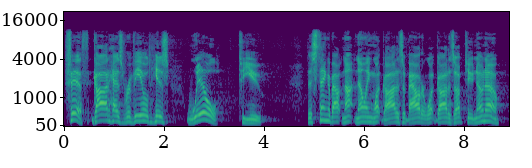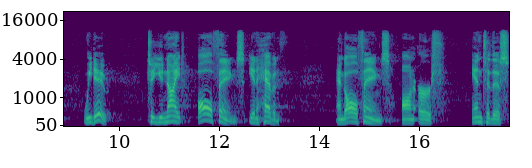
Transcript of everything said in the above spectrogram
Fifth, God has revealed his will to you. This thing about not knowing what God is about or what God is up to, no, no, we do. To unite all things in heaven and all things on earth into this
